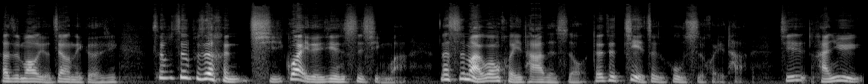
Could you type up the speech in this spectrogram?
他只猫有这样的个性，这不这不是很奇怪的一件事情吗？那司马光回他的时候，他就借这个故事回他。其实韩愈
